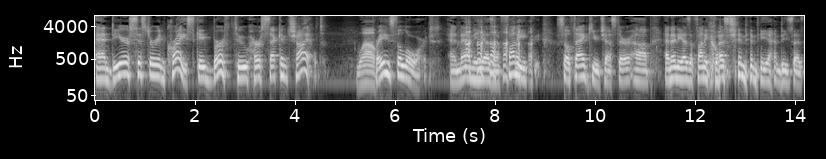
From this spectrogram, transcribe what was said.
and dear sister in Christ gave birth to her second child. wow. Praise the Lord." And then he has a funny. So thank you, Chester. Uh, and then he has a funny question in the end. He says,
